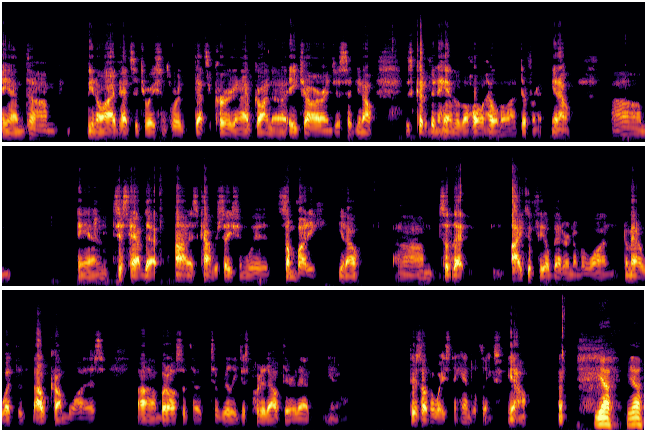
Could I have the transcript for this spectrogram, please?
and um, you know, I've had situations where that's occurred, and I've gone to HR and just said, you know, this could have been handled a whole hell of a lot different, you know, um, and just have that honest conversation with somebody, you know, um, so that I could feel better. Number one, no matter what the outcome was, um, but also to to really just put it out there that you know, there's other ways to handle things, you know. yeah, yeah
